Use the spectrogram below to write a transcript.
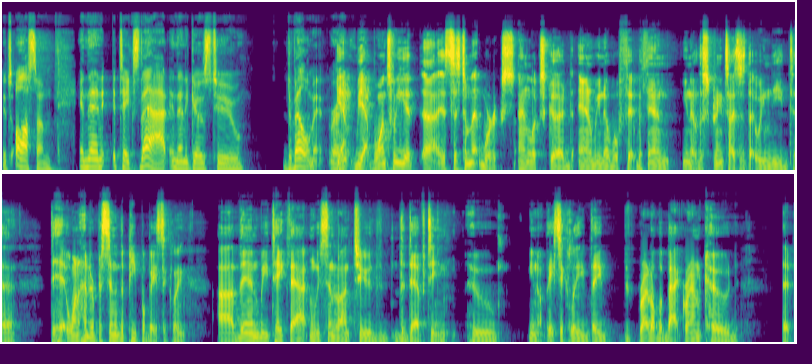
it's awesome. And then it takes that, and then it goes to development, right? Yeah, yeah. Once we get uh, a system that works and looks good, and we know will fit within you know the screen sizes that we need to to hit 100% of the people, basically, uh, then we take that and we send it on to the, the dev team, who you know basically they write all the background code that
